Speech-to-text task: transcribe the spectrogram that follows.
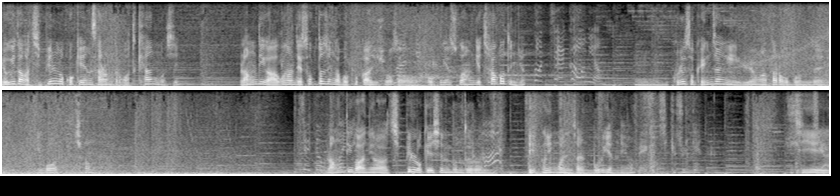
여기다가 집비를 놓고 깨는 사람들은 어떻게 하는 거지? 랑디가 아군한테 속도 증가 버프까지 줘서 버프 개수가 한 개 차거든요? 음, 그래서 굉장히 유용하다라고 보는데 이거 참 랑디가 아니라 집빌로 깨시는 분들은 이거인 건잘 모르겠네요. 지혜.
